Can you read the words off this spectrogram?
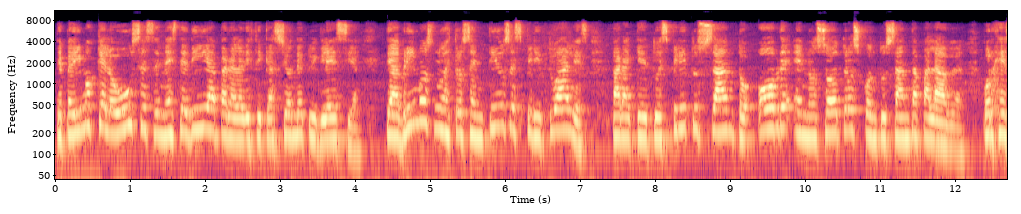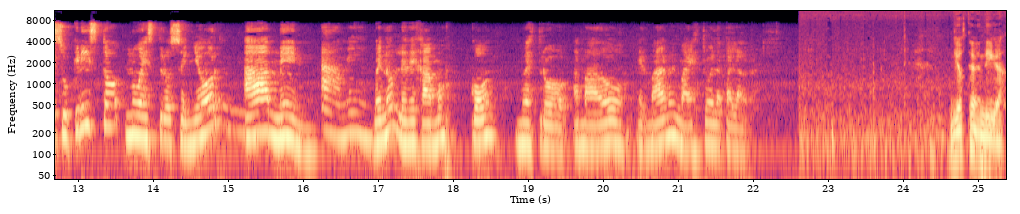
Te pedimos que lo uses en este día para la edificación de tu iglesia. Te abrimos nuestros sentidos espirituales para que tu Espíritu Santo obre en nosotros con tu santa palabra. Por Jesucristo nuestro Señor. Amén. Amén. Bueno, le dejamos con nuestro amado hermano y maestro de la palabra. Dios te bendiga.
